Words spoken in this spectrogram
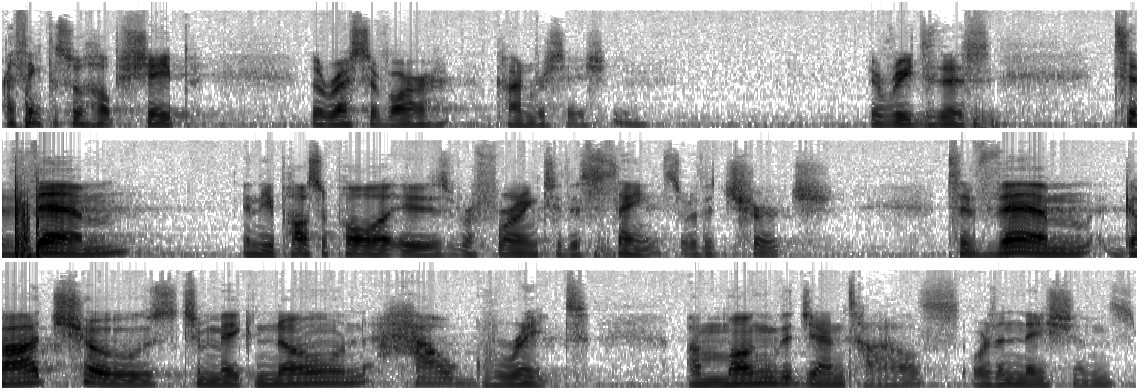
I think this will help shape the rest of our conversation. It reads this, To them, and the Apostle Paul is referring to the saints or the church, to them, God chose to make known how great among the Gentiles or the nations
